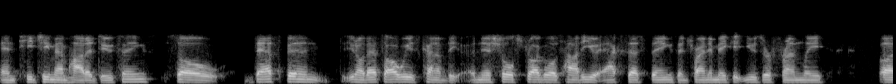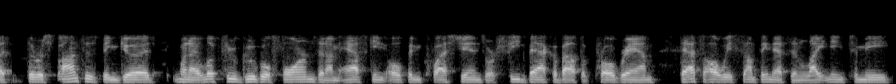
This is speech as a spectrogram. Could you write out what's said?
and teaching them how to do things. So that's been, you know, that's always kind of the initial struggle is how do you access things and trying to make it user friendly. But the response has been good. When I look through Google Forms and I'm asking open questions or feedback about the program, that's always something that's enlightening to me.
